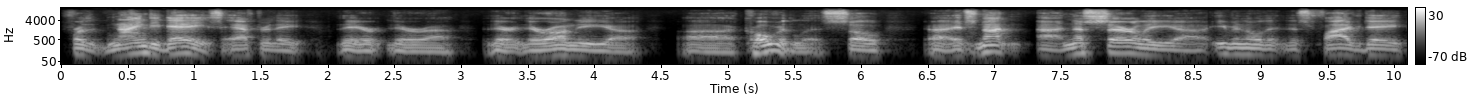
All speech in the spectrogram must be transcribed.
for 90 days after they they're they're uh, they're they're on the uh, uh, covid list. So it's not uh, necessarily uh, even though that this five day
